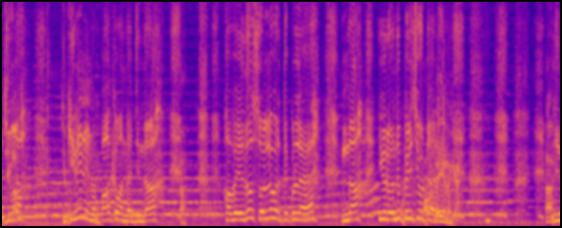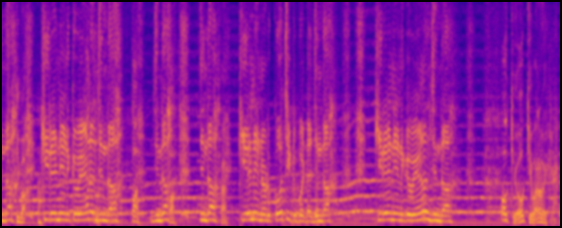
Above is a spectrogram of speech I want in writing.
ஜீவா. ஜிந்தா கிரண் என்ன பார்க்க வந்தா ஜிந்தா. அவ ஏதோ சொல்ல வரதுக்குள்ள இந்தா இவர் வந்து பிரிச்சு விட்டாரு. எனக்கு. ஜிந்தா. கிரண் எனக்கு வேணும் ஜிந்தா. பா, ஜிந்தா. ஜிந்தா கிரண் என்னோட கோச்சிட்டு போயிட்டா ஜிந்தா. கிரண் எனக்கு வேணும் ஜிந்தா. ஓகே ஓகே வர வைக்கிறேன்.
